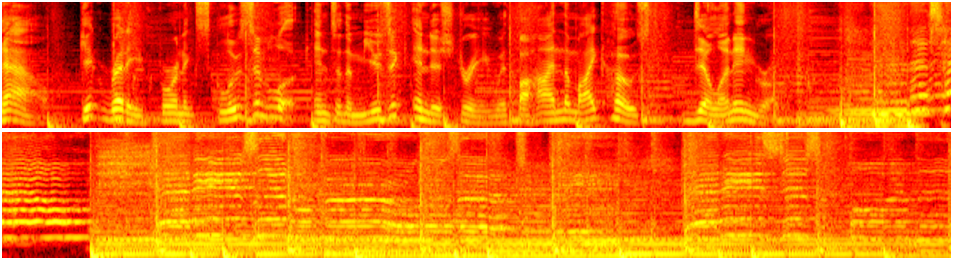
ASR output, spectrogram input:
now, get ready for an exclusive look into the music industry with Behind the Mic host, Dylan Ingram. And that's how Daddy's little girl grows up to be. Daddy's disappointment.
